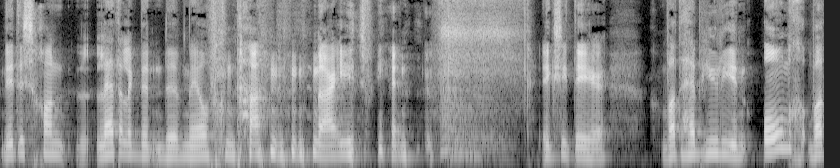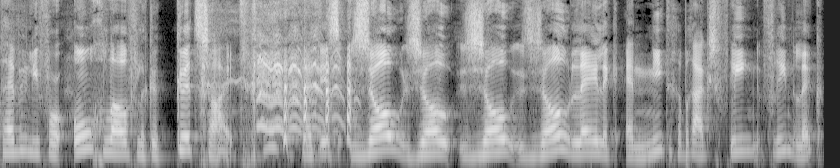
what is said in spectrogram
dit is gewoon letterlijk de, de mail vandaan naar ESPN. Ik citeer. Wat hebben jullie, een onge- wat hebben jullie voor ongelofelijke kutsite? Het is zo, zo, zo, zo lelijk en niet gebruiksvriendelijk.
